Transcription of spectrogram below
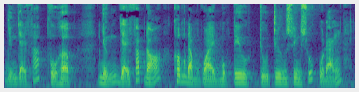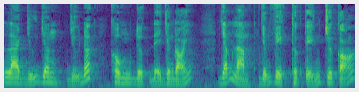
những giải pháp phù hợp. Những giải pháp đó không nằm ngoài mục tiêu chủ trương xuyên suốt của đảng là giữ dân, giữ đất, không được để dân đói. Dám làm những việc thực tiễn chưa có,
